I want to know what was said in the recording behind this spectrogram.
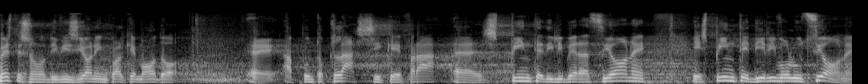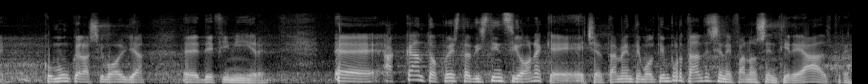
Queste sono divisioni in qualche modo eh, appunto classiche fra eh, spinte di liberazione e spinte di rivoluzione, comunque la si voglia eh, definire. Eh, accanto a questa distinzione, che è certamente molto importante, se ne fanno sentire altre.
